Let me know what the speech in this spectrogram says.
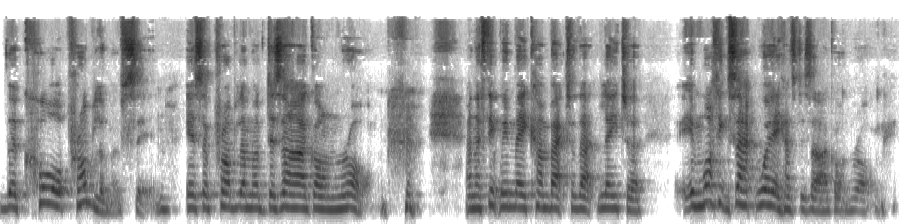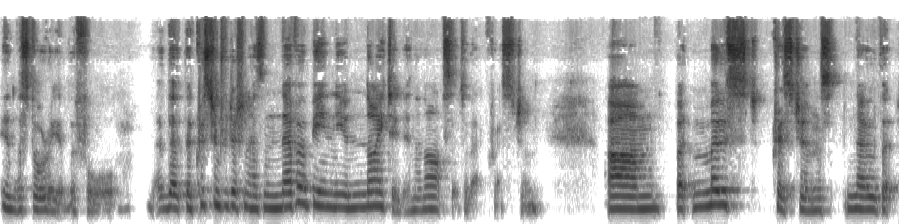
the core problem of sin is a problem of desire gone wrong. and I think we may come back to that later in what exact way has desire gone wrong in the story of the fall? The, the Christian tradition has never been united in an answer to that question. Um, but most Christians know that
